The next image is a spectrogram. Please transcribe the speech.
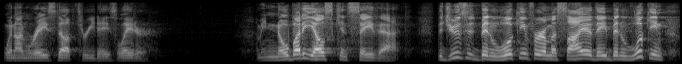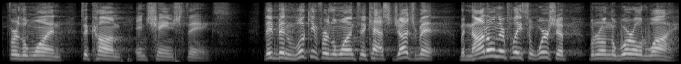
when I'm raised up three days later. I mean, nobody else can say that. The Jews had been looking for a Messiah. They'd been looking for the one to come and change things. They'd been looking for the one to cast judgment but not on their place of worship, but on the worldwide.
